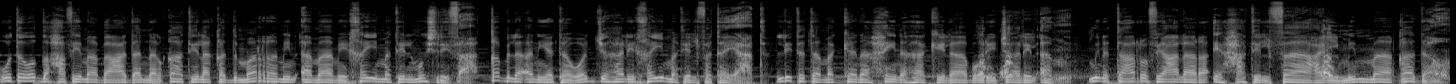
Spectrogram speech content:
وتوضح فيما بعد أن القاتل قد مر من أمام خيمة المشرفة قبل أن يتوجه لخيمة الفتيات لتتمكن حينها كلاب رجال الأمن من التعرف على رائحة الفاعل مما قادهم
